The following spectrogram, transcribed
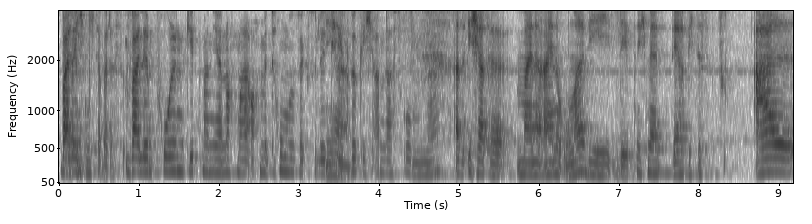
weiß in- ich nicht, aber das ist. Weil in Polen geht man ja nochmal auch mit Homosexualität Ja. wirklich anders um, ne? Also ich hatte meine eine Oma, die lebt nicht mehr, der habe ich das zu all,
